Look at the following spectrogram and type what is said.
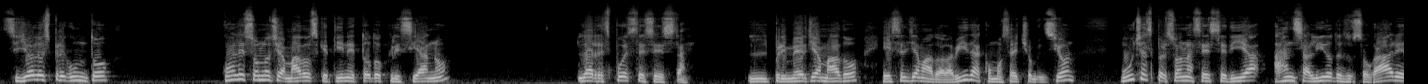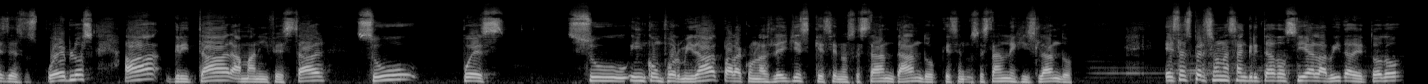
si yo les pregunto, ¿cuáles son los llamados que tiene todo cristiano? La respuesta es esta. El primer llamado es el llamado a la vida, como se ha hecho mención. Muchas personas ese día han salido de sus hogares, de sus pueblos, a gritar, a manifestar su, pues, su inconformidad para con las leyes que se nos están dando, que se nos están legislando. Estas personas han gritado sí a la vida de todo,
